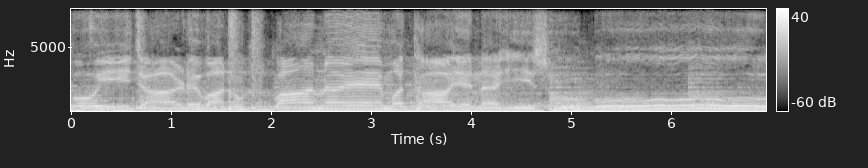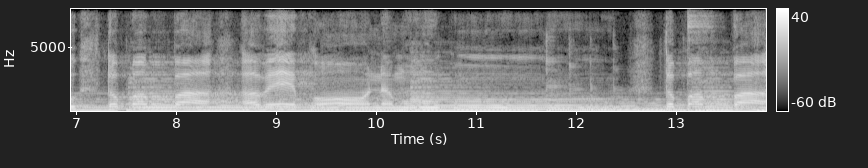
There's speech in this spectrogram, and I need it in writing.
કોઈ જાડવાનું પાન એમ થાય નહીં સૂકું. તો પપ્પા હવે ફોન મૂકું. તો પપ્પા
